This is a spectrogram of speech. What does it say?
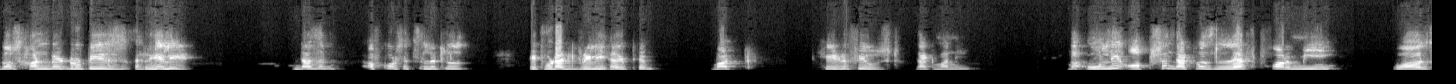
those hundred rupees really doesn't, of course, it's a little, it would have really helped him, but he refused that money. The only option that was left for me was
